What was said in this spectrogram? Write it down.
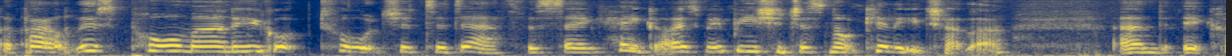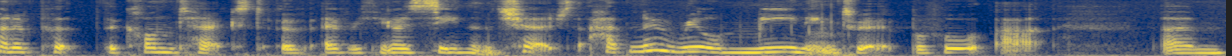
about this poor man who got tortured to death for saying, "Hey guys, maybe you should just not kill each other." And it kind of put the context of everything I'd seen in the church that had no real meaning to it before that um,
